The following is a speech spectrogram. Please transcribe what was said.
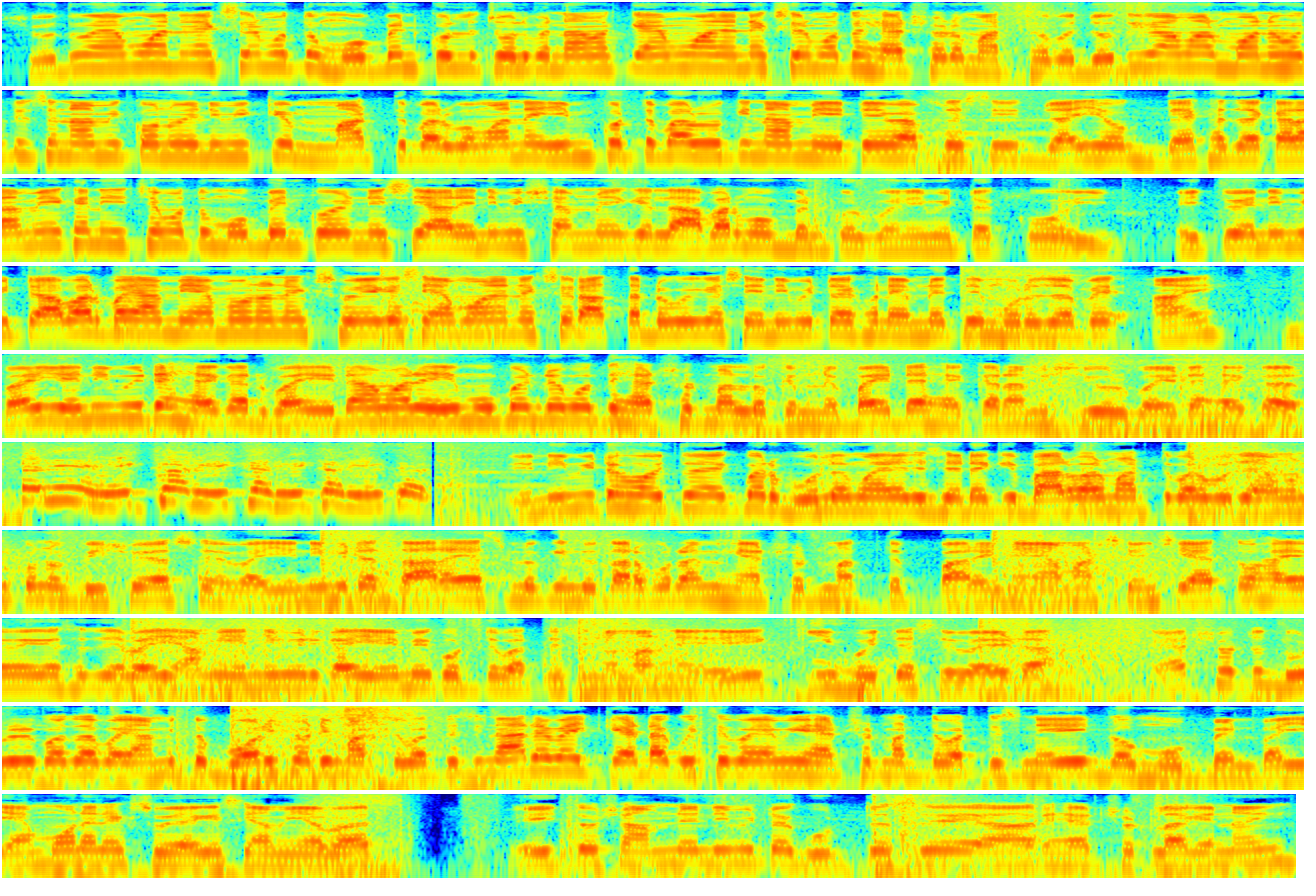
শুধু এম ওয়ান এনএক্স মতো মুভমেন্ট করলে চলবে না আমাকে এম ওয়ান এনএক্স এর মতো হেডশটে মারতে হবে। যদিও আমার মনে হইতেছে না আমি কোনো এনিমিকে মারতে পারব মানে ইম করতে পারব কিনা আমি এটাই ভাবতেছি। যাই হোক দেখা যাক। আর আমি এখানে ইচ্ছে মতো মুভমেন্ট করে নিয়েছি আর এনিমির সামনে গেলে আবার মুভমেন্ট করব। এনিমিটা কই? এই তো এনিমিটা আবার ভাই আমি এমন এনএক্স হয়ে গেছে এমন এনএক্স এর আত্মা ঢুকে গেছে এনিমিটা এখন এমনিতেই মরে যাবে। আয়। ভাই এনিমিটা হ্যাকার ভাই এটা আমার এই মুভমেন্টের মধ্যে হেডশট মারলো কেমনে? ভাই এটা হ্যাকার আমি শিওর ভাই এটা হ্যাকার এনিমিটা হয়তো একবার বলে মারে দিয়েছে এটা কি বারবার মারতে পারব যে এমন কোনো বিষয় আছে? ভাই এনিমিটা দাঁড়াই আসলো কিন্তু তারপর আমি হেডশট মারতে পারি নাই। আমার সেন্সি এত হাই হয়ে গেছে যে ভাই, আমি এনিমির গায়ে এমএ করতে পারতেছি না। মানে এ কি হইতেছে ভাই এটা? হেডশট তো দূরের কথা ভাই, আমি তো বডি শটই মারতে পারতেছি না। আরে ভাই ক্যাটা কইছে ভাই, আমি হেডশট মারতে পারতেছি না। এই লো মুভমেন্ট ভাই, এমন অনেক হয়ে গেছি আমি আবার। এই তো সামনে এনিমিটা ঘুরতেছে আর হেডশট লাগে নাই।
